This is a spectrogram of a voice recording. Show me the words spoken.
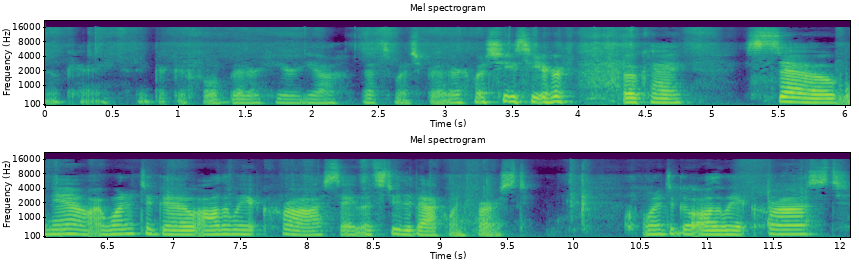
Okay, I think I could fold better here. Yeah, that's much better, much easier. Okay, so now I want it to go all the way across. Say, let's do the back one first. I want it to go all the way across.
